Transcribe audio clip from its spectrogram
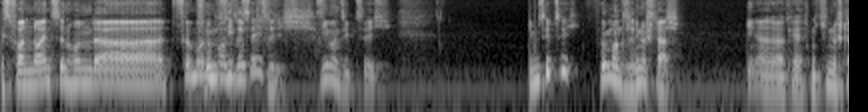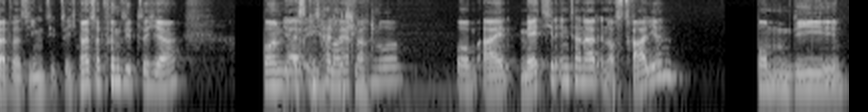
Ist von 1975? 77. 77? 75. Kinostart. Okay, Kinostart war 77. 1975, ja. Und ja, es geht halt einfach nur um ein Mädcheninternat in Australien. Um die,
